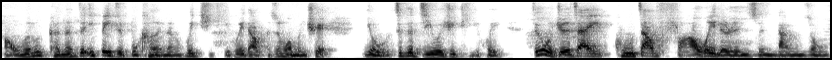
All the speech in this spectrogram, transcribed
啊，我们可能这一辈子不可能会去体会到，可是我们却有这个机会去体会。这个我觉得在枯燥乏味的人生当中，啊，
